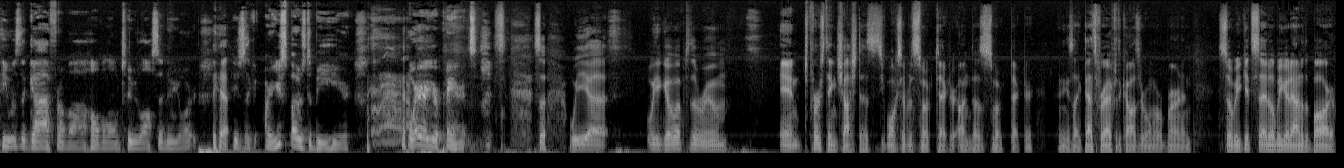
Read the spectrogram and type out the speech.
he was the guy from uh, Home Alone Two, Lost in New York. yeah. He's like, "Are you supposed to be here? Where are your parents?" So we uh we go up to the room, and first thing Josh does is he walks over to the smoke detector, undoes the smoke detector, and he's like, "That's for after the concert when we're burning." So we get settled. We go down to the bar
